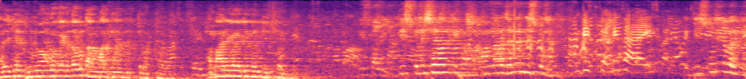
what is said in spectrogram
আর এখানে ধুনু অঙ্গ কেটে দেবো তার মাঝখানে নৃত্য করতে হবে। আর বাইরে গেলে কিন্তু ডিস করবি ডিসকলি। সেবার কি আপনারা জানেন ডিসকলি? ডিসকোয়ালিফাই ডিসকলি এবার কি?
